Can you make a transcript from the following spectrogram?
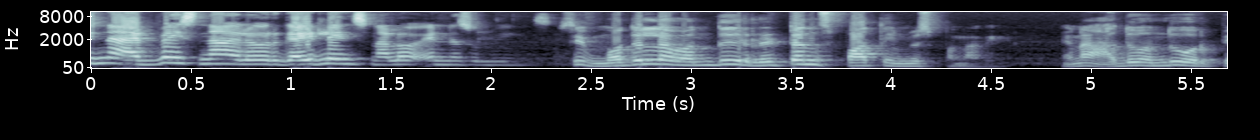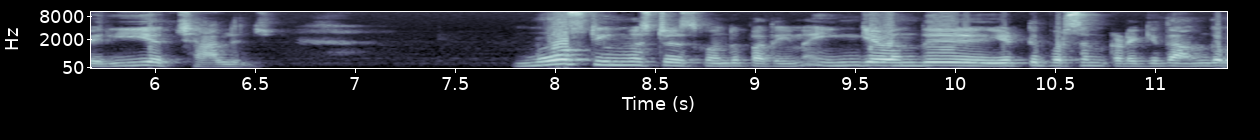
சின்ன அட்வைஸ்னா இல்லை ஒரு கைட்லைன்ஸ்னாலோ என்ன சொல்லுவீங்க? சரி முதல்ல வந்து ரிட்டர்ன்ஸ் பார்த்து இன்வெஸ்ட் பண்ணாதீங்க. ஏன்னா அது வந்து ஒரு பெரிய சேலஞ்ச் மோஸ்ட் இன்வெஸ்டர்ஸ்க்கு வந்து பார்த்தீங்கன்னா இங்கே வந்து எட்டு பர்சன்ட் கிடைக்குது அங்கே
